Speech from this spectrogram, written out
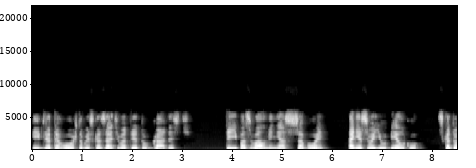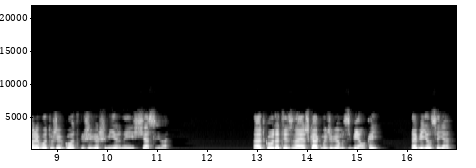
И для того, чтобы сказать вот эту гадость, ты и позвал меня с собой, а не свою белку, с которой вот уже год живешь мирно и счастливо. — Откуда ты знаешь, как мы живем с белкой? — обиделся я. —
